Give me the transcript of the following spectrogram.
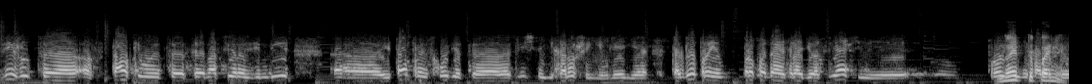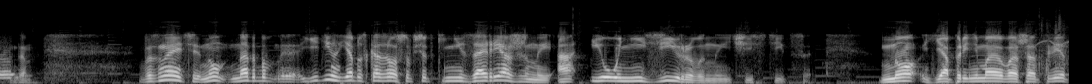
движутся, сталкиваются с атмосферой Земли, э, и там происходят э, различные нехорошие явления. Тогда про пропадает радиосвязь и Ну, это понятно, да. Вы знаете, ну, надо бы... Э, Един, я бы сказал, что все-таки не заряженные, а ионизированные частицы. Но я принимаю ваш ответ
